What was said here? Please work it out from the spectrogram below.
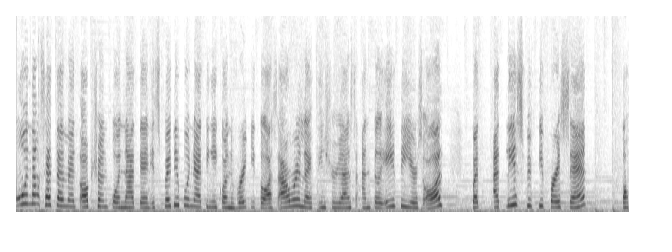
Ang unang settlement option po natin is pwede po nating i-convert ito as our life insurance until 80 years old, but at least 50% of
